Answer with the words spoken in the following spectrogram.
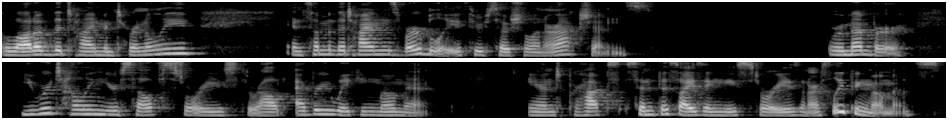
A lot of the time internally, and some of the times verbally through social interactions. Remember, you are telling yourself stories throughout every waking moment, and perhaps synthesizing these stories in our sleeping moments.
